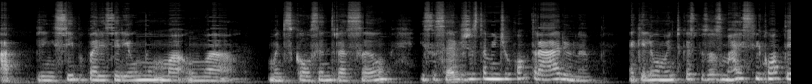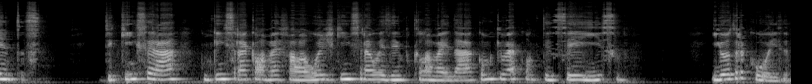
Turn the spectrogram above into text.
a princípio pareceria uma, uma, uma desconcentração, isso serve justamente o contrário, né? É aquele momento que as pessoas mais ficam atentas. De quem será, com quem será que ela vai falar hoje, quem será o exemplo que ela vai dar, como que vai acontecer isso. E outra coisa,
